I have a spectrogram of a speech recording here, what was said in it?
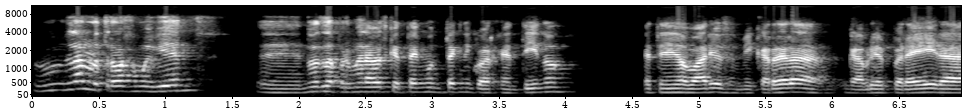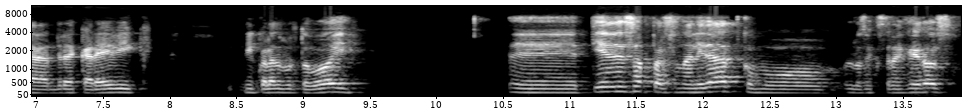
Mm, Lalo trabaja muy bien, eh, no es la primera vez que tengo un técnico argentino, he tenido varios en mi carrera, Gabriel Pereira, Andrés Carevic, Nicolás Burtoboy, eh, tiene esa personalidad como los extranjeros.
